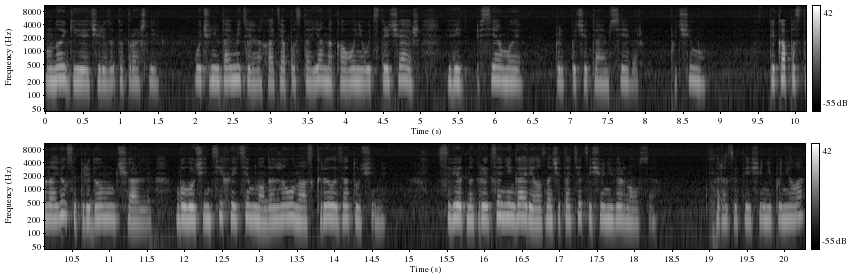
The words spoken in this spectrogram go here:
многие через это прошли. Очень утомительно, хотя постоянно кого-нибудь встречаешь, ведь все мы предпочитаем север. Почему? Пикап остановился перед домом Чарли. Было очень тихо и темно, даже луна скрылась за тучами. Свет на крыльце не горел, значит, отец еще не вернулся. Разве ты еще не поняла?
